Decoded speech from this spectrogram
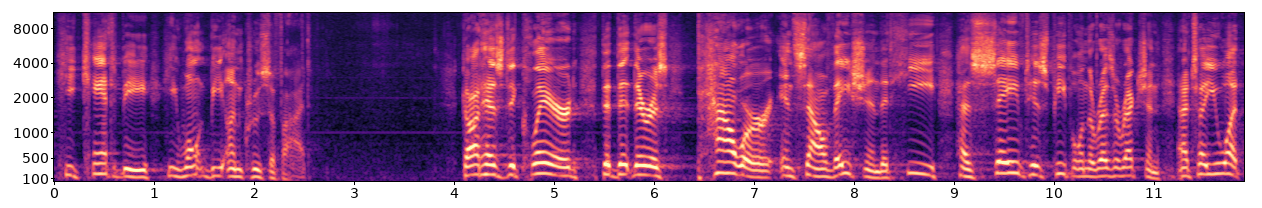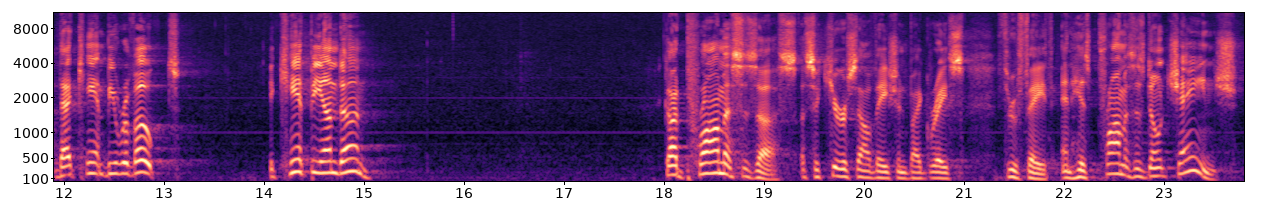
he can't be, he won't be uncrucified. God has declared that, that there is power in salvation, that He has saved His people in the resurrection. And I tell you what, that can't be revoked, it can't be undone. God promises us a secure salvation by grace through faith, and His promises don't change.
